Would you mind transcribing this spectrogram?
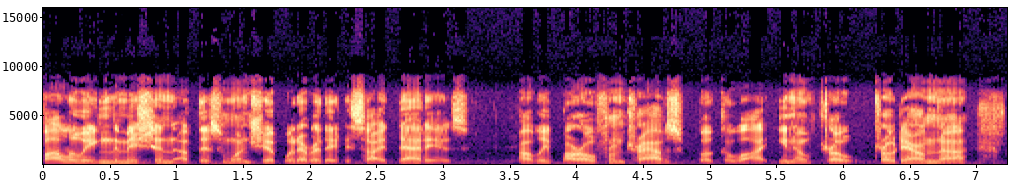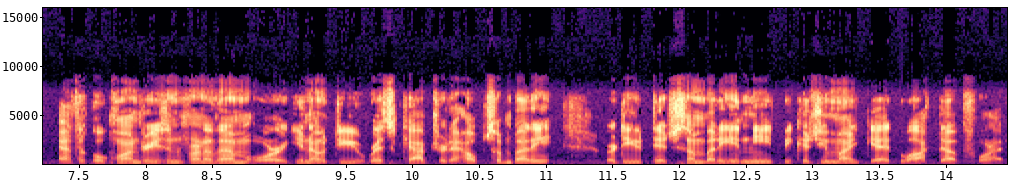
following the mission of this one ship, whatever they decide that is probably borrow from Trav's book a lot. You know, throw throw down uh, ethical quandaries in front of them, or you know, do you risk capture to help somebody, or do you ditch somebody in need because you might get locked up for it?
